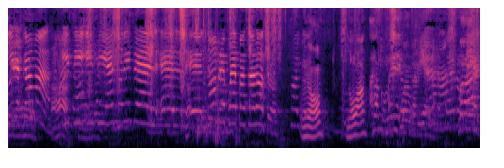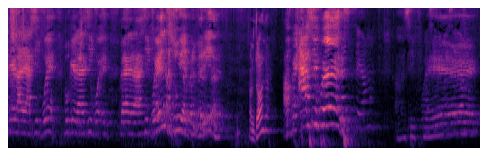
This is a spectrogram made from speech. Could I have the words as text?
Mire, cama. Y si, y si él no dice el, el, el nombre, puede pasar otro. No, no va. Así fue de Juan Gabriel. No que la de así fue, porque la de así fue, la de así fue es la suya preferida. Entonces. Ah, pues, así fue. Llama. Así fue.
